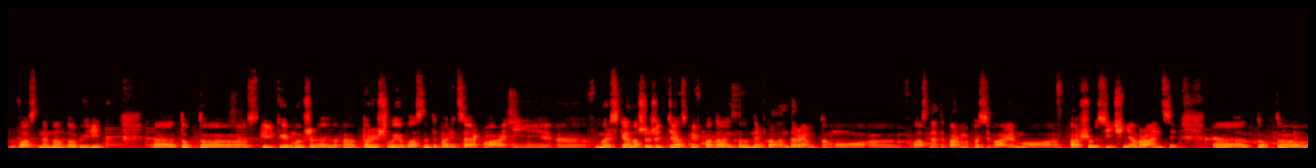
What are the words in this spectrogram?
власне на новий рік. Е, Тобто, оскільки ми вже е, перейшли, власне, тепер і церква, і е, мирське наше життя співпадає за одним календарем, тому власне тепер ми посіваємо 1 січня вранці. Тобто,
